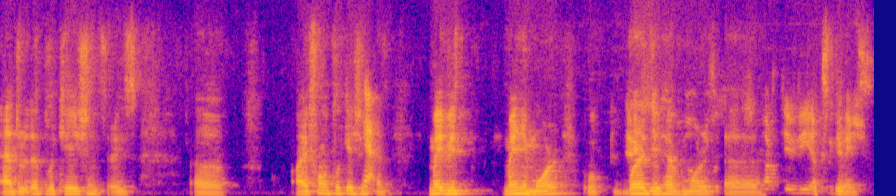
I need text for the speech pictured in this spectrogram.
Android applications, there is uh, iPhone application, yeah. and maybe many more. Where do you have more uh, experience?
